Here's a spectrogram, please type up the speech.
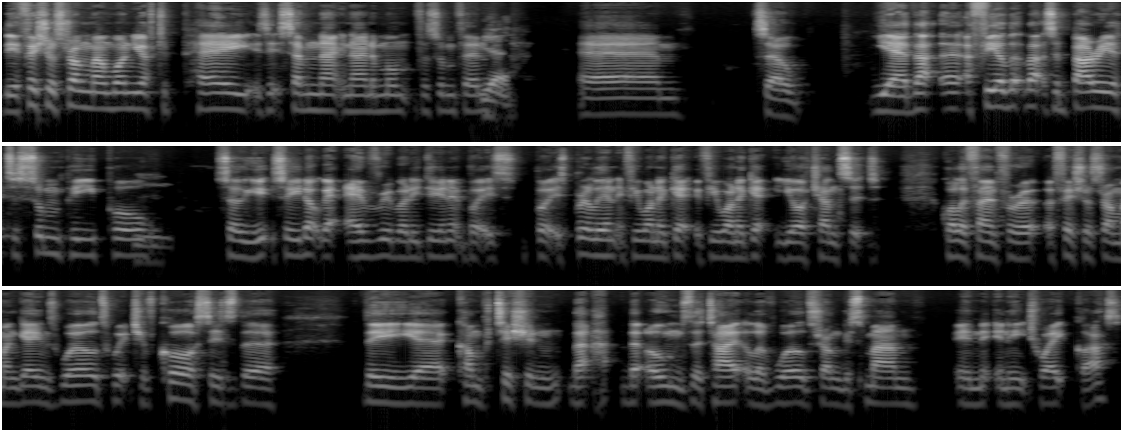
the official strongman one, you have to pay. Is it seven ninety nine a month or something? Yeah. Um. So yeah, that uh, I feel that that's a barrier to some people. Mm. So you so you don't get everybody doing it, but it's but it's brilliant if you want to get if you want to get your chance at qualifying for official strongman games worlds, which of course is the the uh, competition that that owns the title of world strongest man in in each weight class.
